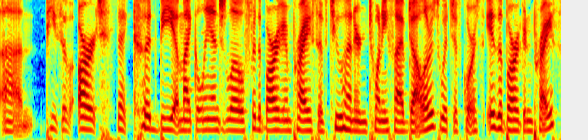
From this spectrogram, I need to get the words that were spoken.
um, piece of art that could be a Michelangelo for the bargain price of $225, which of course is a bargain price,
